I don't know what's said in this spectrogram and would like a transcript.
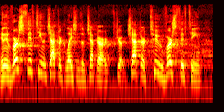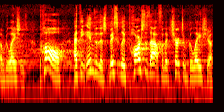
and in verse 15 of chapter Galatians, of chapter, chapter 2, verse 15 of Galatians, Paul, at the end of this, basically parses out for the church of Galatia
